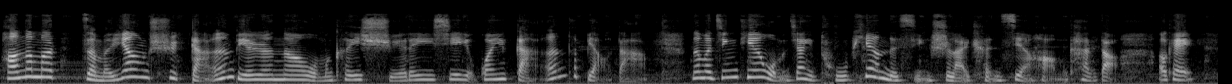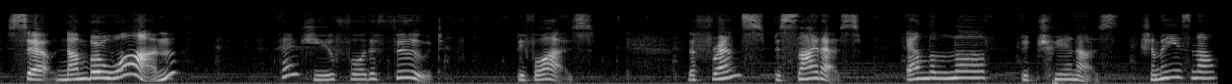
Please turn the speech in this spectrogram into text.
好，那么怎么样去感恩别人呢？我们可以学的一些有关于感恩的表达。那么今天我们将以图片的形式来呈现。哈，我们看到，OK，so number one，thank you for the food before us，the friends beside us，and the love between us。什么意思呢？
